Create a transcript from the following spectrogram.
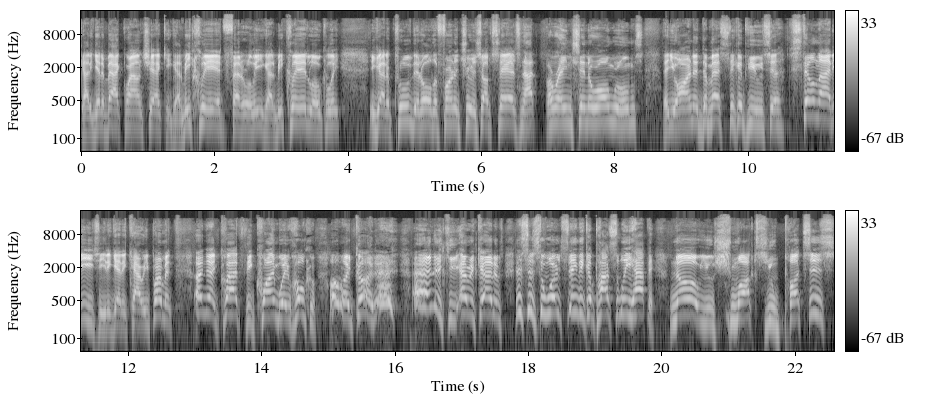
got to get a background check, you got to be cleared federally, you got to be cleared locally, you got to prove that all the furniture is upstairs, not arranged in the wrong rooms, that you aren't a domestic abuser. Still not easy to get a carry permit. And then clap the crime wave Hochul. Oh my God, anarchy, Eric Adams. This is the worst thing that could possibly happen. No, you schmucks, you putzes.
